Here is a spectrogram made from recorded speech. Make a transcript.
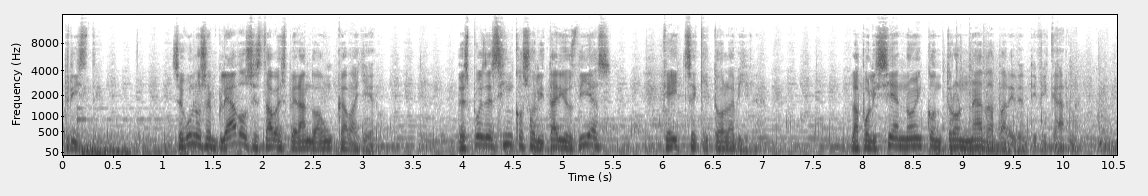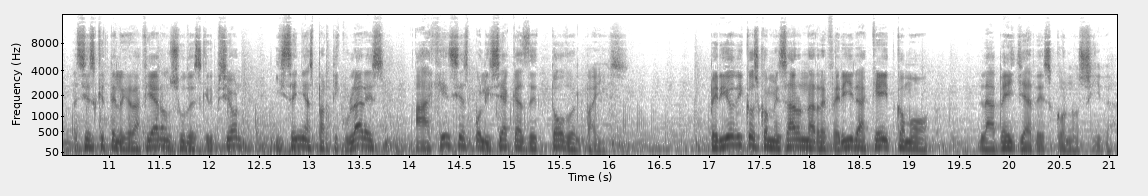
triste. Según los empleados, estaba esperando a un caballero. Después de cinco solitarios días, Kate se quitó la vida. La policía no encontró nada para identificarla, así es que telegrafiaron su descripción y señas particulares a agencias policíacas de todo el país. Periódicos comenzaron a referir a Kate como la bella desconocida.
